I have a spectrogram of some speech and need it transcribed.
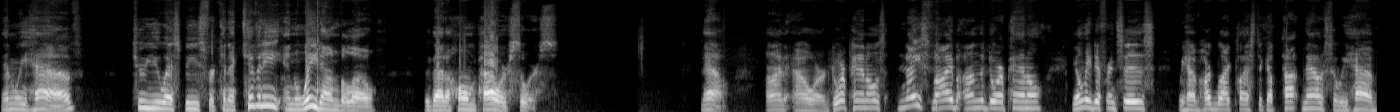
and we have two USBs for connectivity. And way down below, we got a home power source. Now, on our door panels, nice vibe on the door panel. The only difference is we have hard black plastic up top now, so we have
